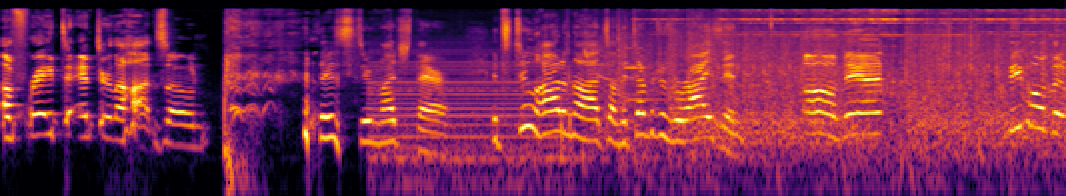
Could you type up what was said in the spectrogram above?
Afraid to enter the hot zone. There's too much there. It's too hot in the hot zone. The temperature's rising. Oh man. People have been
